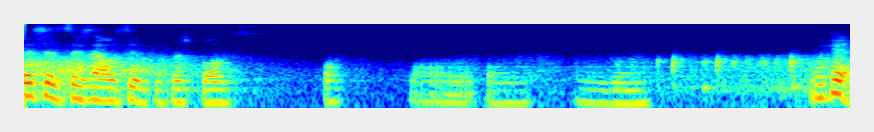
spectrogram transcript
This is six hours to the first boss. Boss. Okay.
